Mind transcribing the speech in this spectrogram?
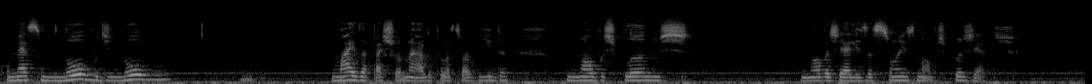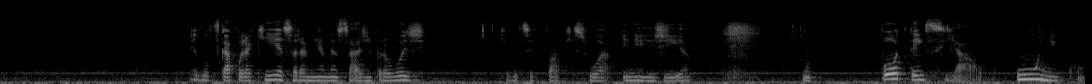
começa um novo de novo? mais apaixonado pela sua vida, com novos planos, com novas realizações, novos projetos. Eu vou ficar por aqui, essa era a minha mensagem para hoje. Que você foque sua energia no potencial único,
